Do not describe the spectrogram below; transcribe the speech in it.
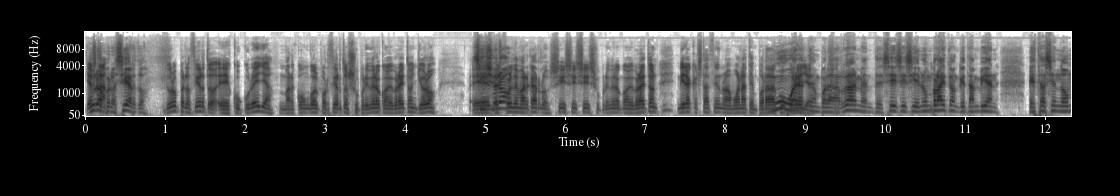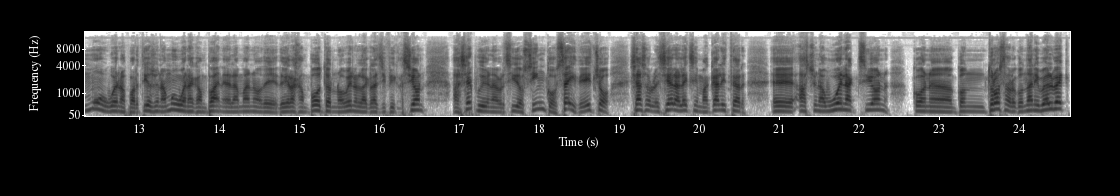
Ya Duro está. pero cierto. Duro pero cierto. Eh, Cucurella marcó un gol, por cierto, su primero con el Brighton, lloró eh, después de marcarlo. Sí, sí, sí, su primero con el Brighton. Mira que está haciendo una buena temporada Muy con buena temporada, realmente. Sí, sí, sí. En un Brighton que también está haciendo muy buenos partidos, una muy buena campaña de la mano de, de Graham Potter, noveno en la clasificación. Ayer pudieron haber sido 5 o 6. De hecho, ya sobre el cierre, Alexis McAllister eh, hace una buena acción con, eh, con Trossard o con Danny Welbeck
